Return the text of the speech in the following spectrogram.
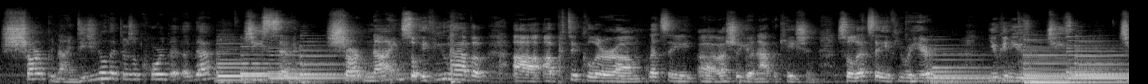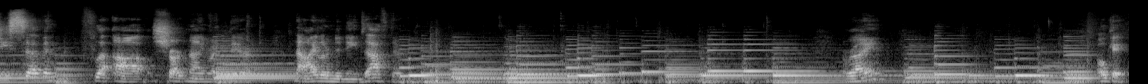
sharp 9. Did you know that there's a chord like that? G7 sharp 9. So if you have a, uh, a particular, um, let's say, uh, I'll show you an application. So let's say if you were here, you can use G, G7 flat, uh, sharp 9 right there. Now I learned the names after. Right? Okay,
